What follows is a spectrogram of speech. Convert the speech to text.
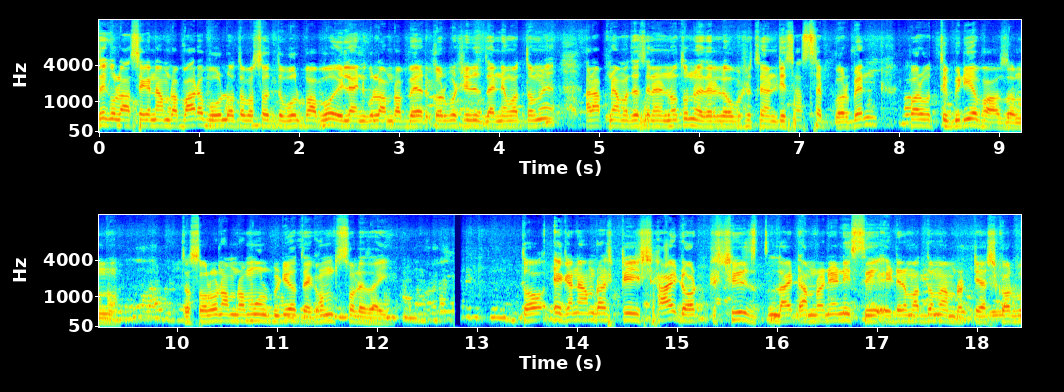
যেগুলো আছে, এখানে আমরা বারো ভোল্ট অথবা চোদ্দ ভোল্ট পাবো। এই লাইনগুলো আমরা বের করব সিরিজ লাইনের মাধ্যমে। আর আপনি আমাদের চ্যানেলে নতুন হয়ে থাকলে অবশ্যই চ্যানেলটি সাবস্ক্রাইব করবেন। পরবর্তী ভিডিও পাওয়ার জন্য। তো চলুন, আমরা মূল ভিডিওতে এখন চলে যাই। তো এখানে আমরা একটি সাই ডট সিরিজ লাইট আমরা নিয়ে নিচ্ছি, এটার মাধ্যমে আমরা টেস্ট করব।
